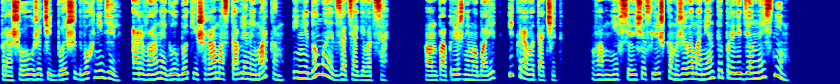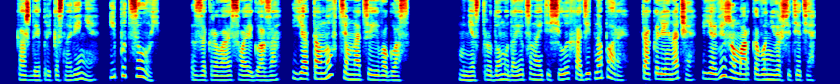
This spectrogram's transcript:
Прошло уже чуть больше двух недель, а рваный глубокий шрам, оставленный Марком, и не думает затягиваться. Он по-прежнему болит и кровоточит. Во мне все еще слишком живы моменты, проведенные с ним. Каждое прикосновение и поцелуй. Закрывая свои глаза, я тону в темноте его глаз. Мне с трудом удается найти силы ходить на пары. Так или иначе, я вижу Марка в университете.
